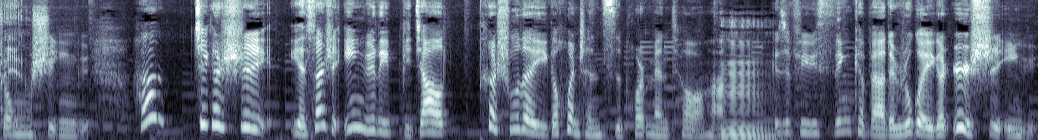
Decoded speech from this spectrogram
中式英语，好像这个是也算是英语里比较特殊的一个混成词 portmanteau 哈。嗯。Because if you think about it，如果一个日式英语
